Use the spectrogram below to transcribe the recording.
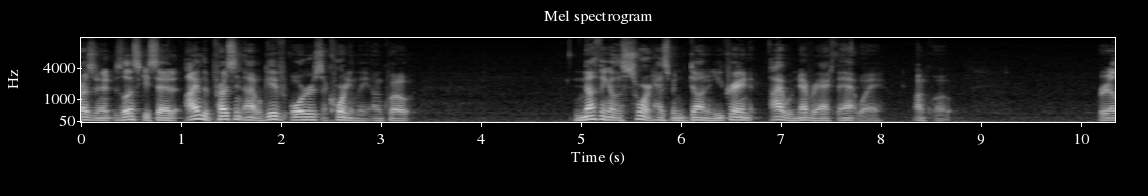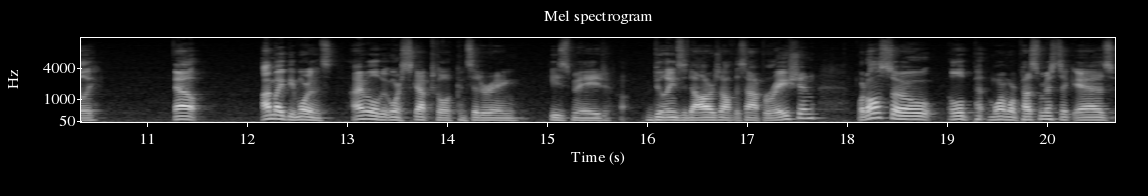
President Zelensky said, "I'm the president. I will give orders accordingly." Unquote. Nothing of the sort has been done in Ukraine. I would never act that way. Unquote. Really? Now, I might be more than I'm a little bit more skeptical considering he's made billions of dollars off this operation, but also a little more and more pessimistic as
